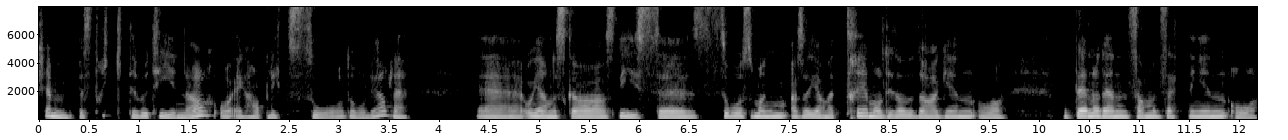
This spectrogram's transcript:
kjempestrikte rutiner, og jeg har blitt så dårlig av det. Eh, og gjerne skal spise så og så mange Altså gjerne tre måltider til dagen, og med den og den sammensetningen, og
